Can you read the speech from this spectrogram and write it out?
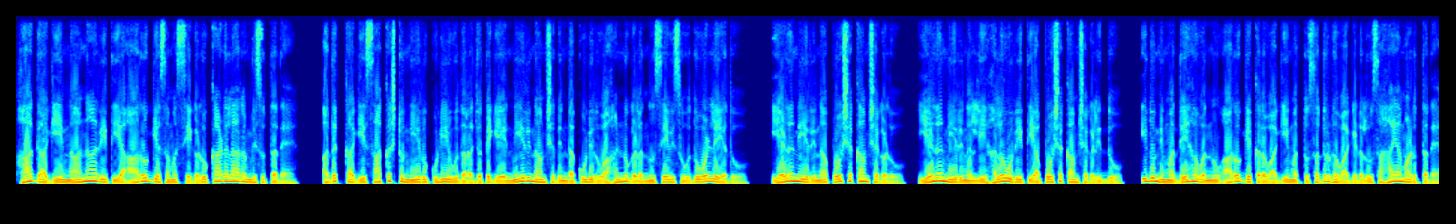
ಹಾಗಾಗಿ ನಾನಾ ರೀತಿಯ ಆರೋಗ್ಯ ಸಮಸ್ಯೆಗಳು ಕಾಡಲಾರಂಭಿಸುತ್ತದೆ. ಅದಕ್ಕಾಗಿ ಸಾಕಷ್ಟು ನೀರು ಕುಡಿಯುವುದರ ಜೊತೆಗೆ ನೀರಿನಾಂಶದಿಂದ ಕೂಡಿರುವ ಹಣ್ಣುಗಳನ್ನು ಸೇವಿಸುವುದು ಒಳ್ಳೆಯದು. ಎಳನೀರಿನ ಪೋಷಕಾಂಶಗಳು. ಎಳನೀರಿನಲ್ಲಿ ಹಲವು ರೀತಿಯ ಪೋಷಕಾಂಶಗಳಿದ್ದು, ಇದು ನಿಮ್ಮ ದೇಹವನ್ನು ಆರೋಗ್ಯಕರವಾಗಿ ಮತ್ತು ಸದೃಢವಾಗಿಡಲು ಸಹಾಯ ಮಾಡುತ್ತದೆ.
